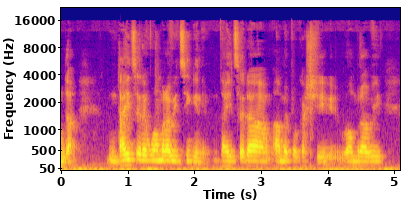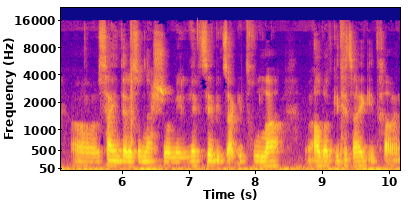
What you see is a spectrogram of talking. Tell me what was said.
უნდა, დაიწერა უამრავი წიგნი, დაიწერა ამ ეპოქაში უამრავი საინტერესო ნაშრომი, ლექციები წაკითხულა, ალბათ კიდე წაიკითხავენ.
